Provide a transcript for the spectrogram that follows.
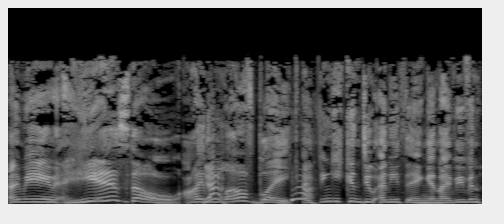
I mean, he is though. I Yeah. love Blake. Yeah. I think he can do anything, and I've even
